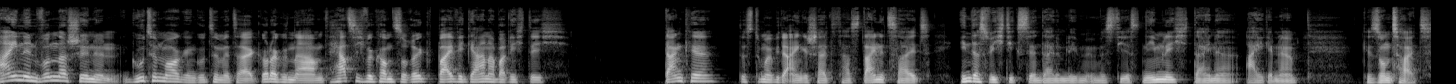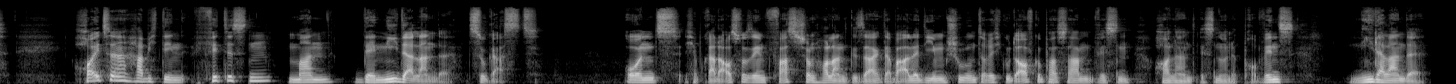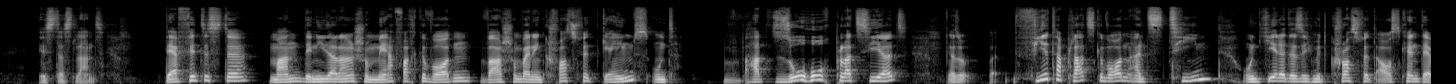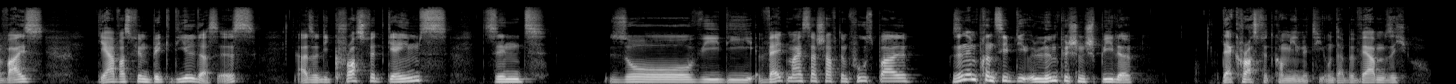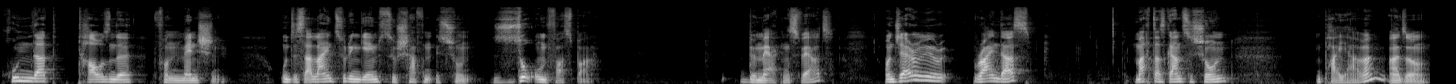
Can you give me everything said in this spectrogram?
Einen wunderschönen guten Morgen, guten Mittag oder guten Abend. Herzlich willkommen zurück bei Vegan aber richtig. Danke, dass du mal wieder eingeschaltet hast, deine Zeit in das Wichtigste in deinem Leben investierst, nämlich deine eigene Gesundheit. Heute habe ich den fittesten Mann der Niederlande zu Gast. Und ich habe gerade aus Versehen fast schon Holland gesagt, aber alle, die im Schulunterricht gut aufgepasst haben, wissen, Holland ist nur eine Provinz. Niederlande ist das Land. Der fitteste Mann der Niederlande schon mehrfach geworden, war schon bei den CrossFit Games und hat so hoch platziert, also vierter Platz geworden als Team und jeder, der sich mit CrossFit auskennt, der weiß, ja, was für ein Big Deal das ist. Also die CrossFit Games sind so wie die Weltmeisterschaft im Fußball, sind im Prinzip die Olympischen Spiele der CrossFit Community und da bewerben sich Hunderttausende von Menschen. Und es allein zu den Games zu schaffen, ist schon so unfassbar bemerkenswert. Und Jeremy Reinders macht das Ganze schon ein paar Jahre. Also,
